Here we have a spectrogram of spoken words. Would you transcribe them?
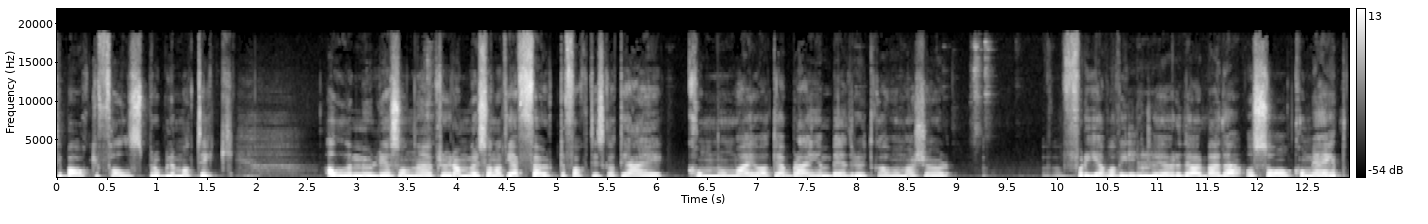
tilbakefallsproblematikk. Alle mulige sånne programmer. Sånn at jeg følte faktisk at jeg kom noen vei, og at jeg blei en bedre utgave av meg sjøl fordi jeg var villig til å mm. gjøre det arbeidet. Og så kom jeg hit.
